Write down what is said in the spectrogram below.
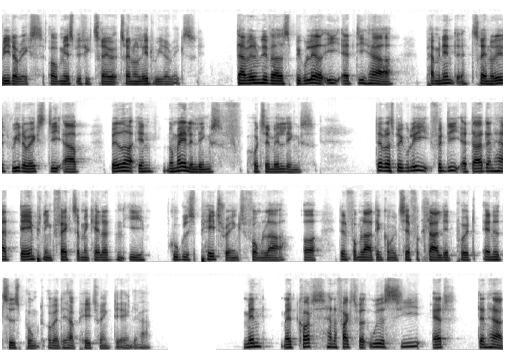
redirects, og mere specifikt 301 redirects. Der har nemlig været spekuleret i, at de her permanente 301 redirects, de er bedre end normale links HTML-links. Det har været spekuleret fordi at der er den her dampening factor, man kalder den i Googles PageRank formular, og den formular, den kommer vi til at forklare lidt på et andet tidspunkt, og hvad det her PageRank det egentlig er. Men Matt Cotts, han har faktisk været ude at sige, at den her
